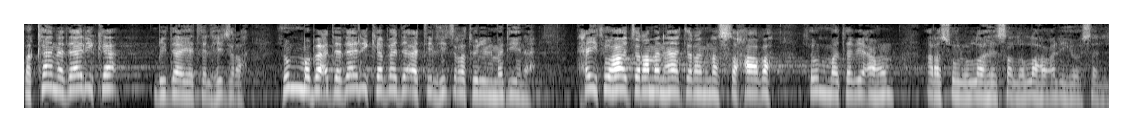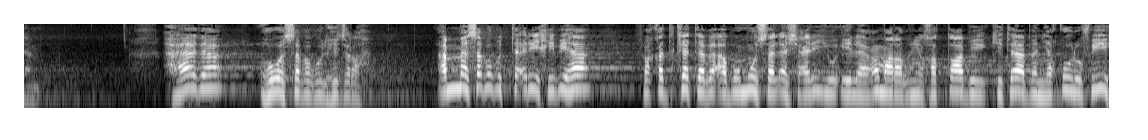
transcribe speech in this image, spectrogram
فكان ذلك بداية الهجرة ثم بعد ذلك بدأت الهجرة للمدينة حيث هاجر من هاجر من الصحابة ثم تبعهم رسول الله صلى الله عليه وسلم. هذا هو سبب الهجرة. أما سبب التأريخ بها فقد كتب أبو موسى الأشعري إلى عمر بن الخطاب كتابا يقول فيه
